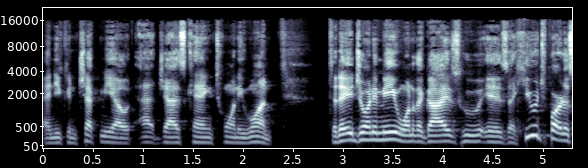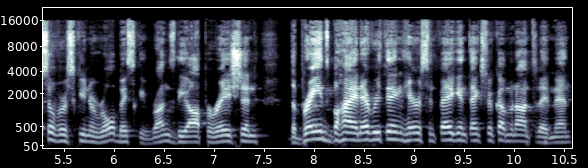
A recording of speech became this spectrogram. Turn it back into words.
and you can check me out at JasKang21. Today, joining me, one of the guys who is a huge part of Silver Screen and Roll, basically runs the operation, the brains behind everything. Harrison Faigen, thanks for coming on today, man.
